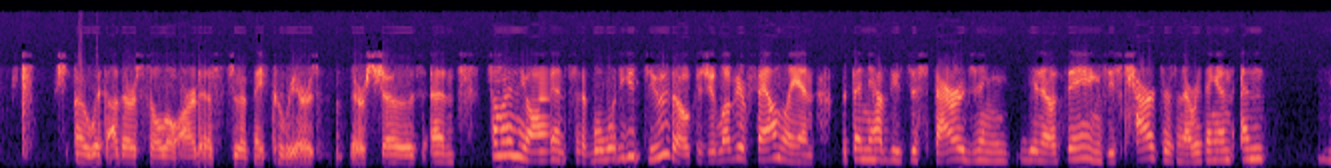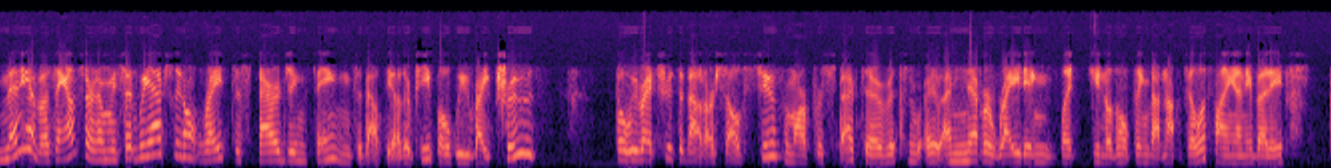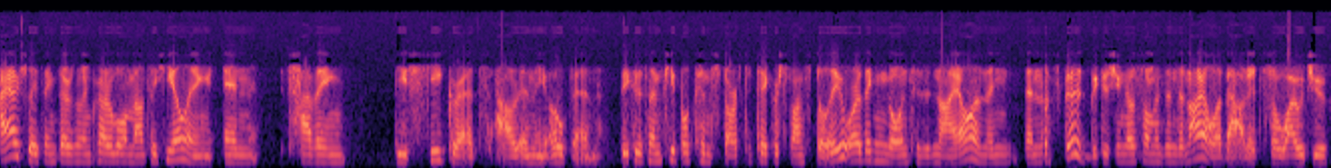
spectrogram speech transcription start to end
uh, with other solo artists who have made careers of their shows. And someone in the audience said, "Well, what do you do though? Because you love your family, and but then you have these disparaging, you know, things, these characters and everything." And and many of us answered, and we said, "We actually don't write disparaging things about the other people. We write truth." But we write truth about ourselves too, from our perspective. It's I'm never writing like you know the whole thing about not vilifying anybody. I actually think there's an incredible amount of healing in having these secrets out in the open because then people can start to take responsibility or they can go into denial and then then that's good because you know someone's in denial about it so why would you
